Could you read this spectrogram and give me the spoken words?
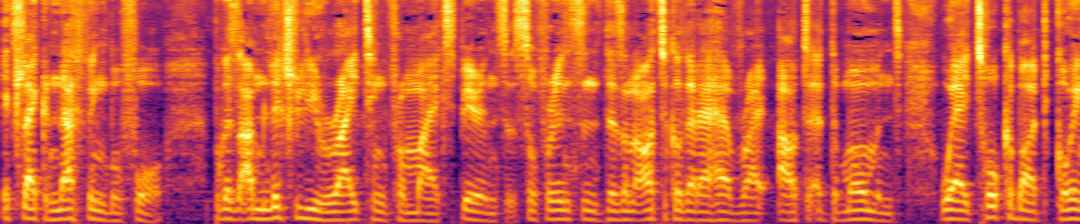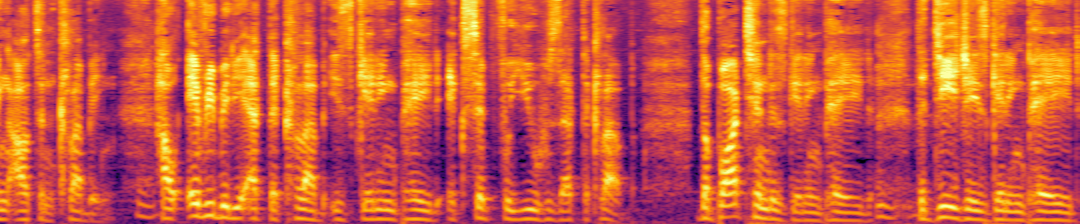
it's like nothing before because I'm literally writing from my experiences. So, for instance, there's an article that I have right out at the moment where I talk about going out and clubbing, mm. how everybody at the club is getting paid except for you who's at the club the bartender's getting paid, mm-hmm. the DJ's getting paid,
